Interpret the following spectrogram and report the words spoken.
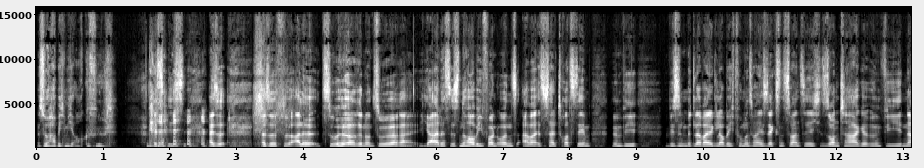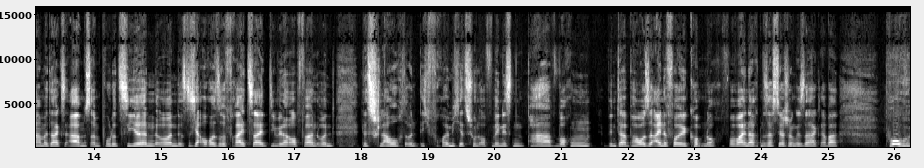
So habe ich mich auch gefühlt. Es ist, also, also für alle Zuhörerinnen und Zuhörer, ja, das ist ein Hobby von uns, aber es ist halt trotzdem irgendwie, wir sind mittlerweile, glaube ich, 25, 26 Sonntage irgendwie nachmittags, abends am Produzieren und das ist ja auch unsere Freizeit, die wir da opfern und das schlaucht und ich freue mich jetzt schon auf wenigstens ein paar Wochen Winterpause. Eine Folge kommt noch vor Weihnachten, das hast du ja schon gesagt, aber puh,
